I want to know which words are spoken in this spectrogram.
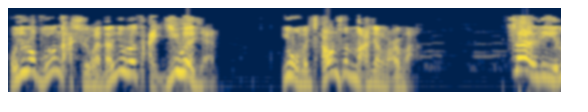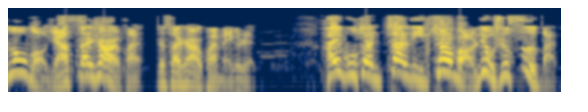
我就说不用打十块，咱就说打一块钱，用我们长春麻将玩法，站立搂宝夹三十二番，这三十二块每个人，还不算站立飘宝六十四番，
